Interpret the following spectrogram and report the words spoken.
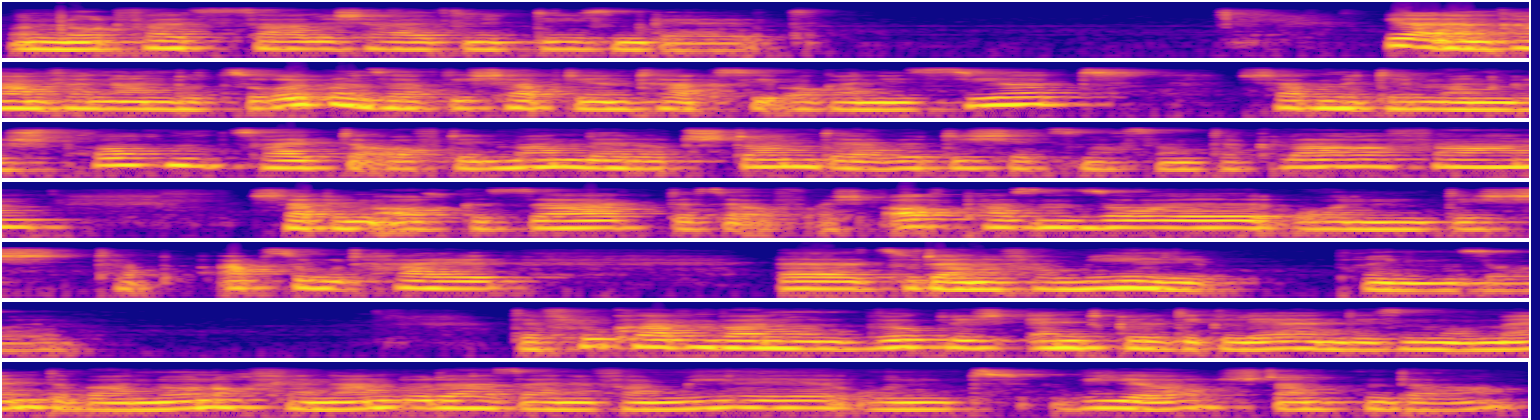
Und notfalls zahle ich halt mit diesem Geld. Ja, dann kam Fernando zurück und sagte, ich habe dir ein Taxi organisiert. Ich habe mit dem Mann gesprochen, zeigte auf den Mann, der dort stand, der wird dich jetzt nach Santa Clara fahren. Ich habe ihm auch gesagt, dass er auf euch aufpassen soll und ich absolut heil äh, zu deiner Familie bringen soll. Der Flughafen war nun wirklich endgültig leer in diesem Moment. Da war nur noch Fernando da, seine Familie und wir standen da.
